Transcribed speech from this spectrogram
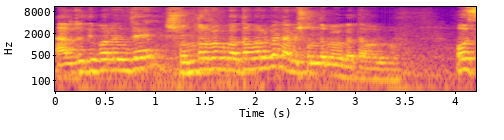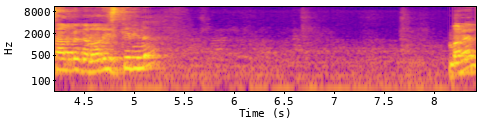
আর যদি বলেন যে সুন্দরভাবে কথা বলবেন আমি সুন্দরভাবে কথা বলব। ও সারবে কেন ওর স্ত্রী না? বলেন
